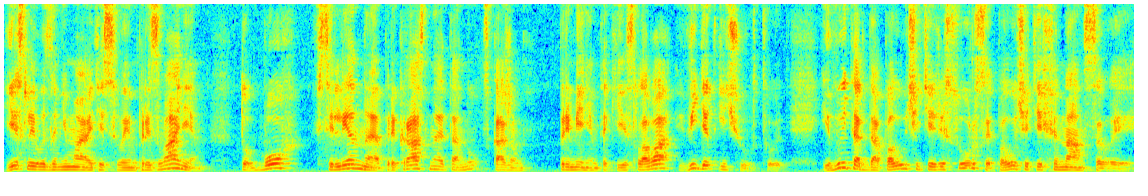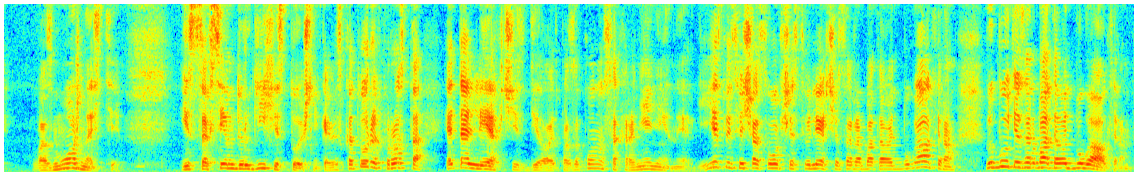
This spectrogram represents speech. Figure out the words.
если вы занимаетесь своим призванием, то Бог, Вселенная прекрасно это, ну, скажем, применим такие слова, видят и чувствуют. И вы тогда получите ресурсы, получите финансовые возможности, из совсем других источников, из которых просто это легче сделать по закону сохранения энергии. Если сейчас в обществе легче зарабатывать бухгалтером, вы будете зарабатывать бухгалтером,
